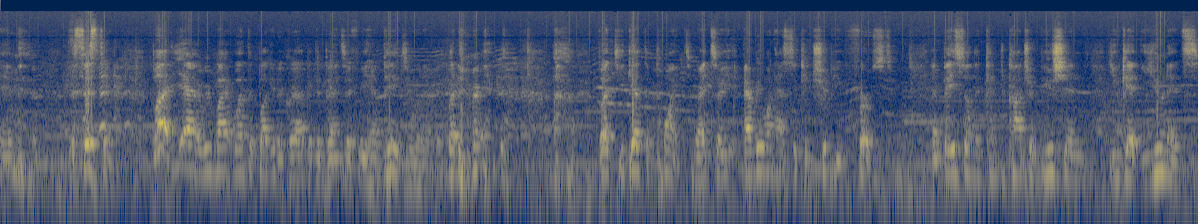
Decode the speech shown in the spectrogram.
in the system. But yeah, we might want the bucket of crap. It depends if we have pigs or whatever. But but you get the point, right? So everyone has to contribute first, and based on the con contribution, you get units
